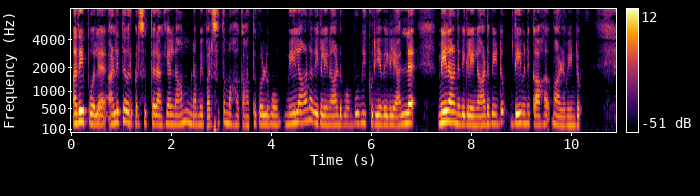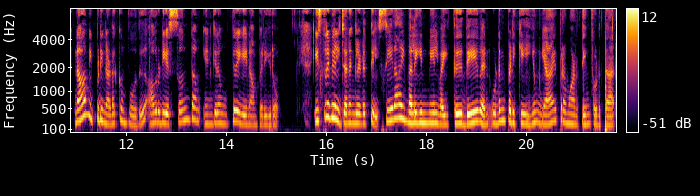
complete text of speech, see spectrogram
அதே போல அழைத்தவர் பரிசுத்தராகியால் நாமும் நம்மை பரிசுத்தமாக காத்துக்கொள்வோம் மேலானவைகளை நாடுவோம். பூமிக்குரியவைகளை அல்ல மேலானவைகளை நாட வேண்டும் தேவனுக்காக வாழ வேண்டும். நாம் இப்படி நடக்கும்போது அவருடைய சொந்தம் என்கிற முத்திரையை நாம் பெறுகிறோம். இஸ்ரேவேல் ஜனங்களிடத்தில் சீனாய் மலையின் மேல் வைத்து தேவன் உடன்படிக்கையையும் நியாயப்பிரமாணத்தையும் கொடுத்தார்.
